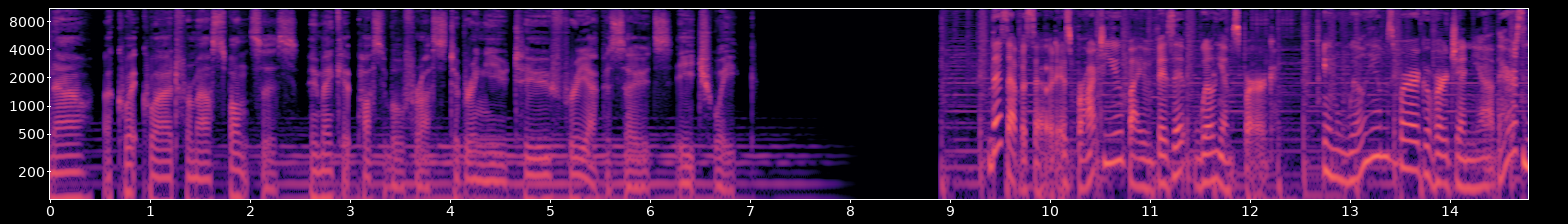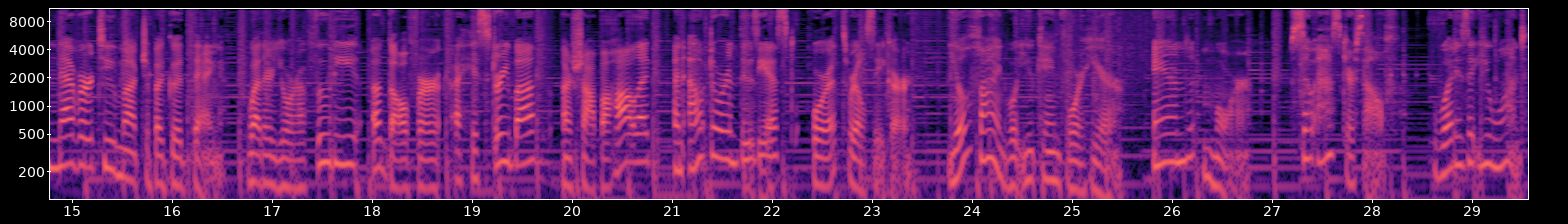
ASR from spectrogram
Now, a quick word from our sponsors who make it possible for us to bring you two free episodes each week. This episode is brought to you by Visit Williamsburg. In Williamsburg, Virginia, there's never too much of a good thing. Whether you're a foodie, a golfer, a history buff, a shopaholic, an outdoor enthusiast, or a thrill seeker, you'll find what you came for here and more. So ask yourself, what is it you want?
